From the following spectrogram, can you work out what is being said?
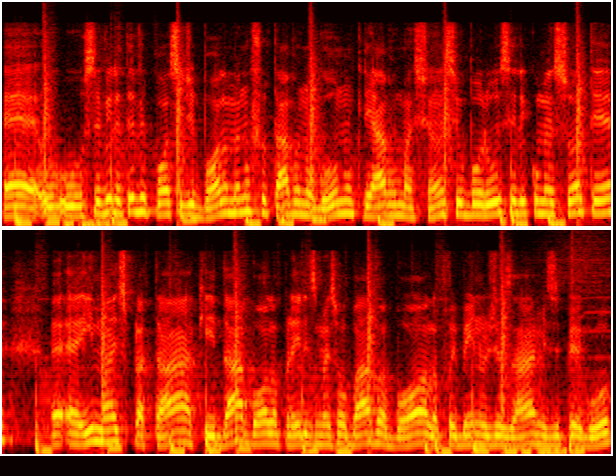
é, o, o Sevilha teve posse de bola, mas não chutava no gol, não criava uma chance, e o Borussia ele começou a ter é, é ir mais para ataque, dar a bola para eles, mas roubava a bola, foi bem nos desarmes e pegou.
